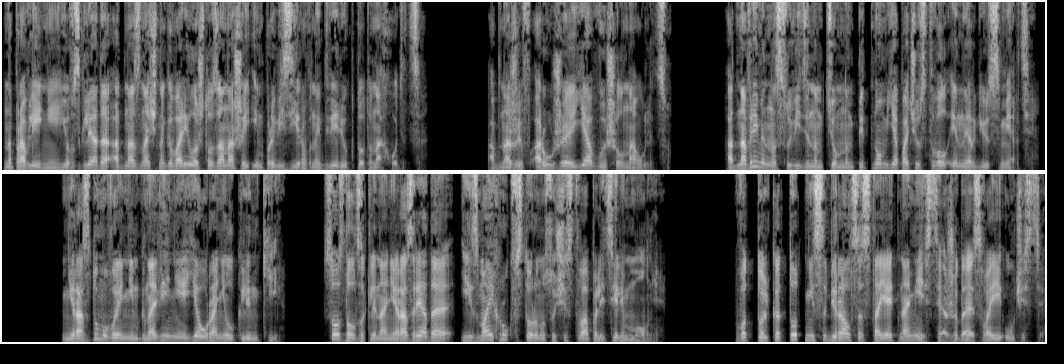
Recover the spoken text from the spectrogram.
Направление ее взгляда однозначно говорило, что за нашей импровизированной дверью кто-то находится. Обнажив оружие, я вышел на улицу. Одновременно с увиденным темным пятном я почувствовал энергию смерти. Не раздумывая ни мгновения, я уронил клинки, создал заклинание разряда, и из моих рук в сторону существа полетели молнии. Вот только тот не собирался стоять на месте, ожидая своей участи,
